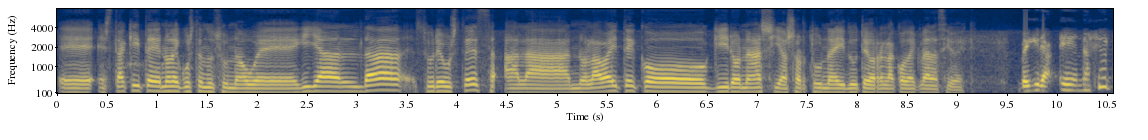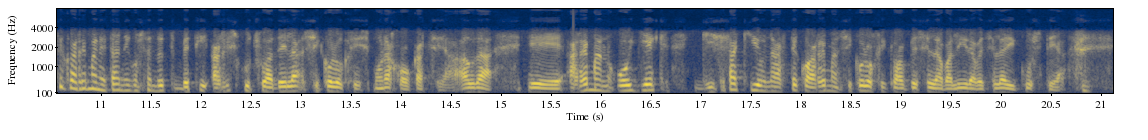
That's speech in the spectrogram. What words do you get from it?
e, ez dakite nola ikusten duzu hau egia alda, zure ustez, ala nolabaiteko giro nahasia sortu nahi dute horrelako deklarazioek? Begira, e, nazioarteko harremanetan ikusten dut beti arriskutsua dela psikologismora jokatzea. Hau da, e, harreman hoiek gizakion arteko harreman psikologikoak bezala balira bezala ikustea.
